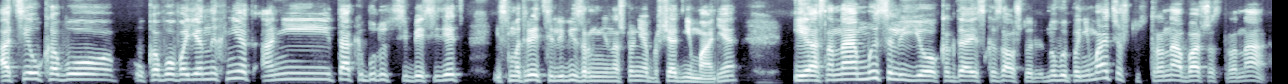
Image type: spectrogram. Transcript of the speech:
а те, у кого, у кого военных нет, они так и будут себе сидеть и смотреть телевизор, ни на что не обращать внимания. И основная мысль ее, когда я сказал, что, ну, вы понимаете, что страна, ваша страна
